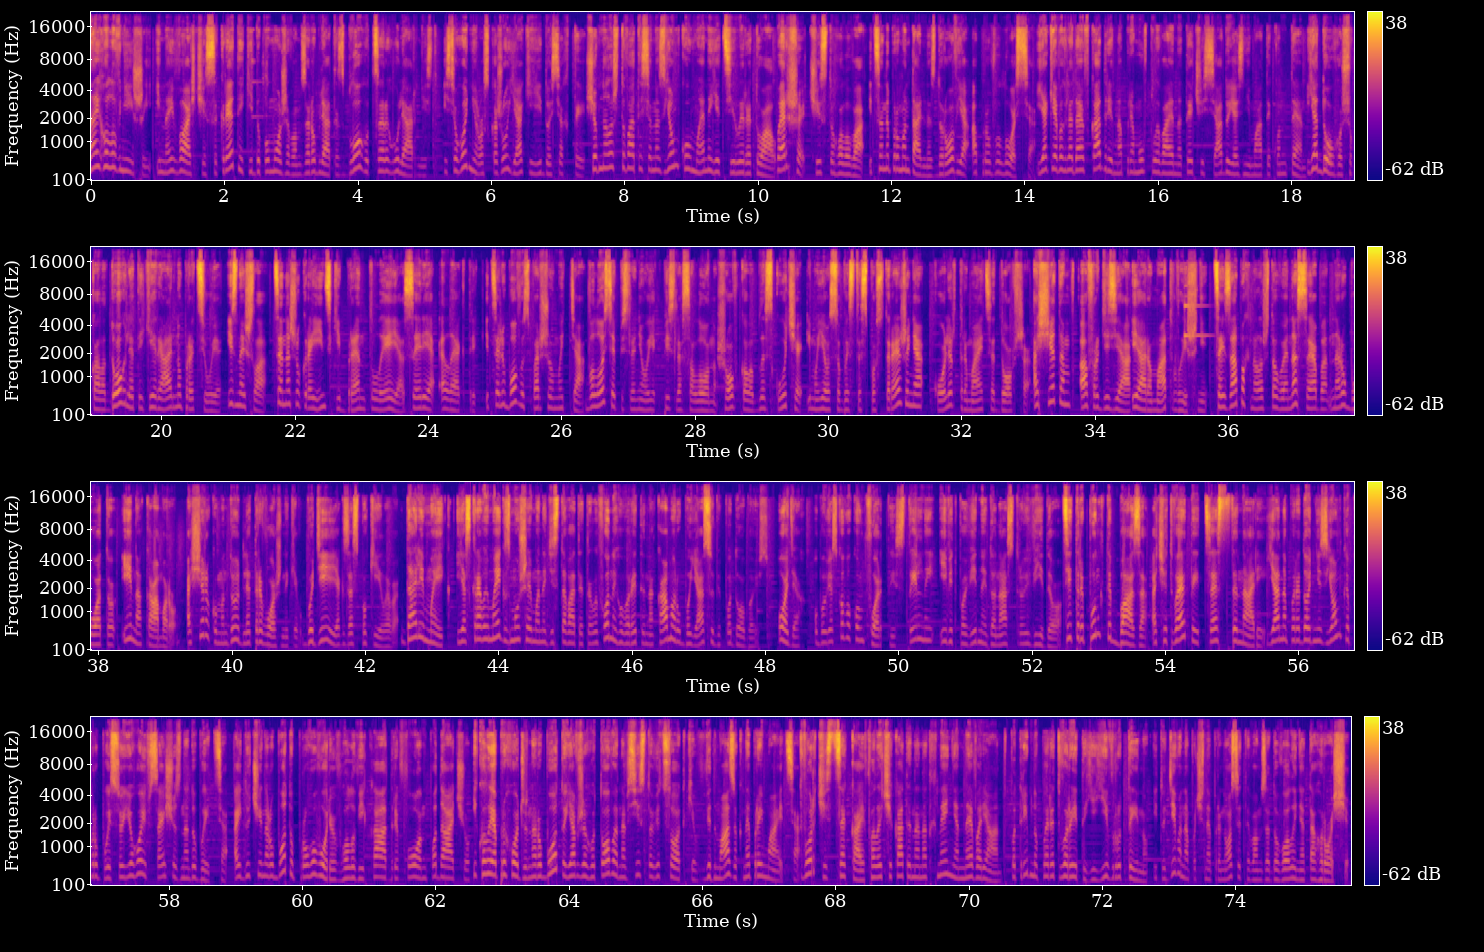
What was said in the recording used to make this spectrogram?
Найголовніший і найважчий секрет, який допоможе вам заробляти з блогу, це регулярність. І сьогодні розкажу, як її досягти. Щоб налаштуватися на зйомку, у мене є цілий ритуал. Перше чисто голова, і це не про ментальне здоров'я, а про волосся. Як я виглядаю в кадрі, напряму впливає на те, чи сяду я знімати контент. Я довго шукала догляд, який реально працює, і знайшла. Це наш український бренд Лея, серія Electric. І це любов із першого миття. Волосся після нього, як після салону, шовкове, блискуче, і моє особисте спостереження, колір тримається довше. А ще там афродізіак і аромат вишні. Цей запах налаштовує на себе, на роботу і на камеру. А ще рекомендую для тривожників, бо діє як заспокійливе. Далі мейк. Яскравий мейк змушує мене діставати телефон і говорити на камеру, бо я собі подобаюсь. Одяг обов'язково комфортний, стильний і відповідний до настрою відео. Ці три пункти база. А четвертий це сценарій. Я напередодні зйомки прописую його і все, що знадобиться. А йдучи на роботу, проговорюю в голові кадри, фон, подачу. І коли я приходжу на роботу, я вже готова на всі 100%. Відмазок не приймається. Творчість це кайф, але чекати на натхнення не варіант. Потрібно перетворити її в рутину, і тоді вона почне приносити вам задоволення та гроші.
